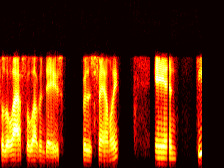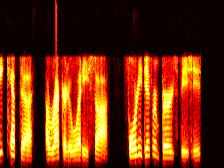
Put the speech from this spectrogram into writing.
for the last 11 days with his family, and he kept a, a record of what he saw 40 different bird species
